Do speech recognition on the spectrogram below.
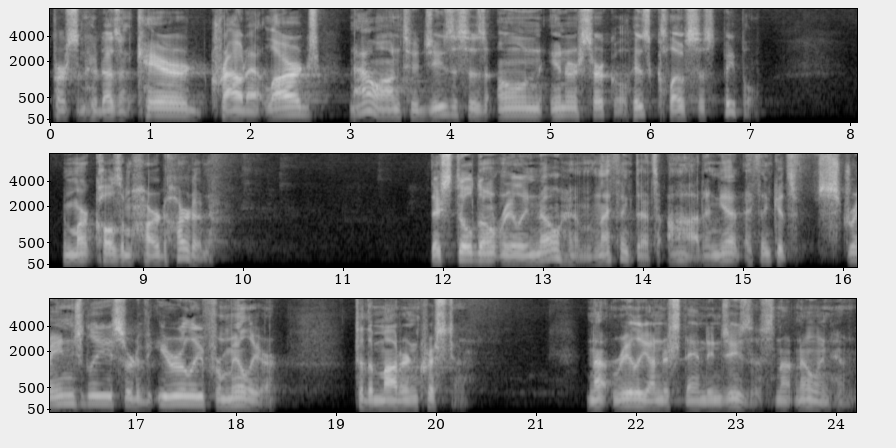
person who doesn't care, crowd at large, now on to Jesus' own inner circle, his closest people. And Mark calls them hard hearted. They still don't really know him, and I think that's odd. And yet, I think it's strangely, sort of eerily familiar to the modern Christian. Not really understanding Jesus, not knowing him.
